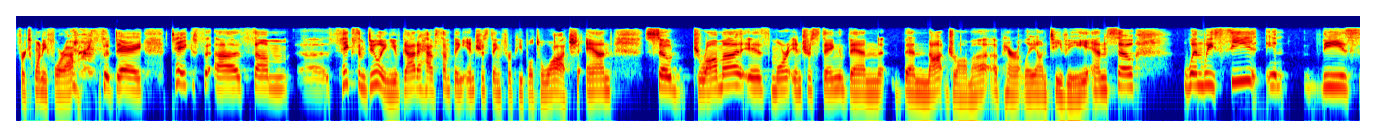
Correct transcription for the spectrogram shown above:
for 24 hours a day takes uh, some uh, takes some doing. You've got to have something interesting for people to watch, and so drama is more interesting than than not drama apparently on TV. And so when we see in these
